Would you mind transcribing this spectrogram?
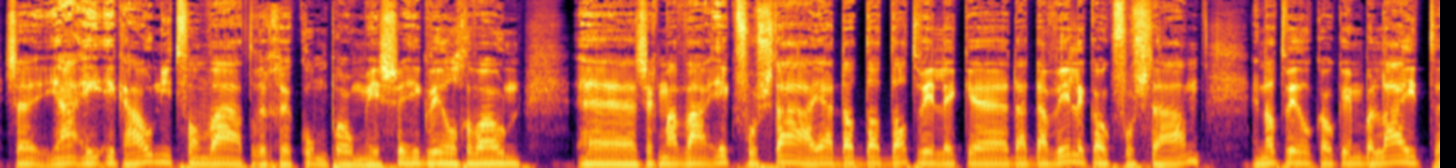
zei ja, ik, ik hou niet van waterige compromissen. Ik wil gewoon, zeg maar, waar ik voor sta. Ja, dat, dat, dat wil ik, daar, daar wil ik ook voor staan. En dat wil ik ook in beleid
